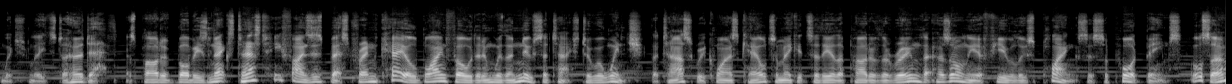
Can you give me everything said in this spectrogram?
which leads to her death. As part of Bobby's next test, he finds his best friend Cale blindfolded and with a noose attached to a winch. The task requires Cale to make it to the other part of the room that has only a few loose planks as support beams. Also,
